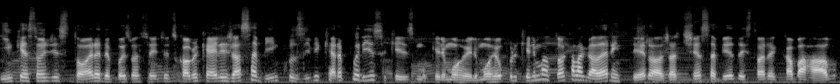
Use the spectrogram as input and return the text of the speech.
em questão de história, depois mais frente, tu descobre que ele já sabia, inclusive, que era por isso que, eles, que ele morreu. Ele morreu porque ele matou aquela galera inteira, ela já tinha sabido da história de cabo a rabo.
